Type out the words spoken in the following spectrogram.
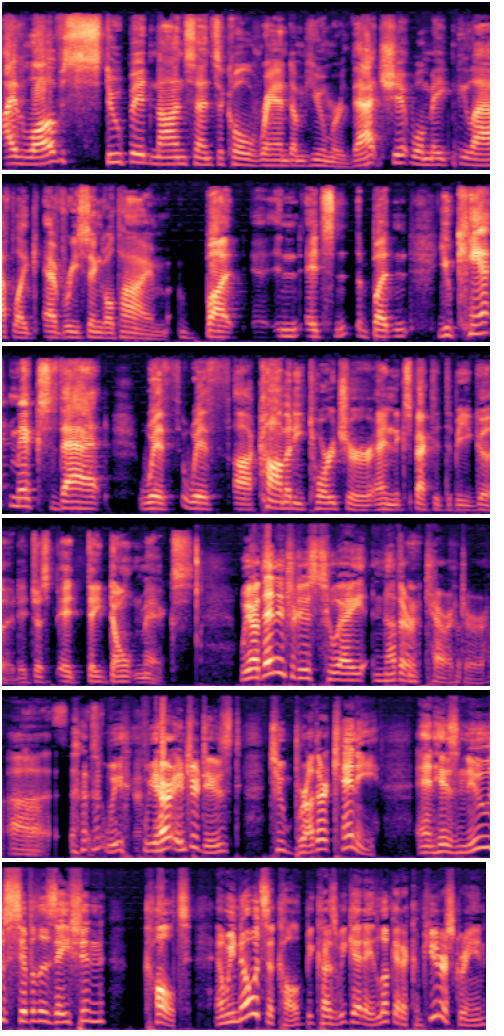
I love stupid, nonsensical, random humor. That shit will make me laugh like every single time. But it's but you can't mix that with with uh, comedy torture and expect it to be good. It just it they don't mix. We are then introduced to a, another character. Uh, we we are introduced to Brother Kenny and his new civilization cult. And we know it's a cult because we get a look at a computer screen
